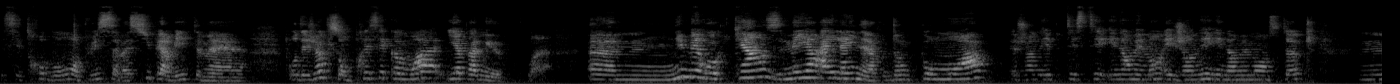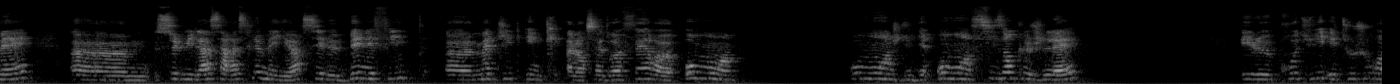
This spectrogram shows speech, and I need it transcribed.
c'est trop bon. En plus, ça va super vite, mais pour des gens qui sont pressés comme moi, il n'y a pas mieux. Voilà. Euh, numéro 15, meilleur eyeliner. Donc pour moi, j'en ai testé énormément et j'en ai énormément en stock. Mais euh, celui-là, ça reste le meilleur. C'est le Benefit euh, Magic Ink. Alors ça doit faire au moins, au moins, je dis bien au moins 6 ans que je l'ai. Et le produit est toujours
